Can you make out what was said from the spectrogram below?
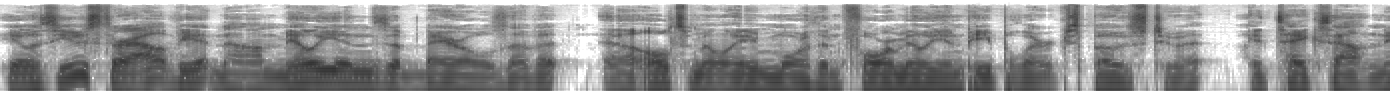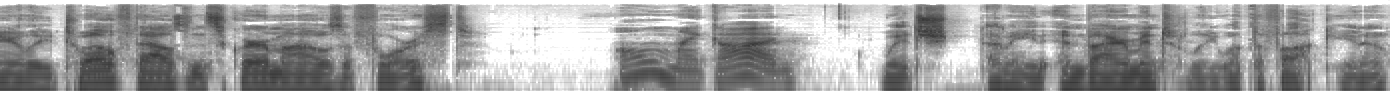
It was used throughout Vietnam, millions of barrels of it. Uh, ultimately, more than 4 million people are exposed to it. It takes out nearly 12,000 square miles of forest, Oh my god. which, I mean, environmentally, what the fuck, you know?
